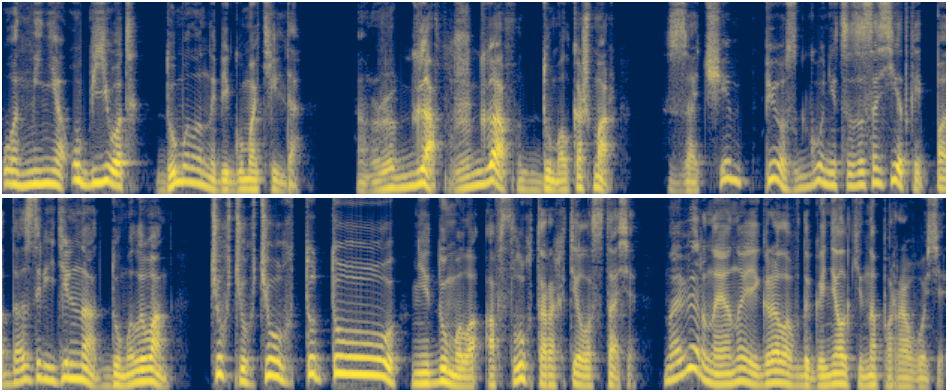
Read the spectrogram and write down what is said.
Он меня убьет!» – думала на бегу Матильда. «Жгав, жгав!» – думал кошмар. «Зачем пес гонится за соседкой? Подозрительно!» – думал Иван. «Чух-чух-чух, ту-ту!» Не думала, а вслух тарахтела Стася. Наверное, она играла в догонялки на паровозе.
